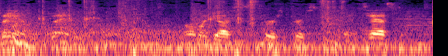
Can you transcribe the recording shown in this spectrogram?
Bam, bam. Oh my gosh, this first person is fantastic.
